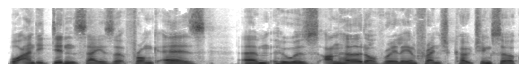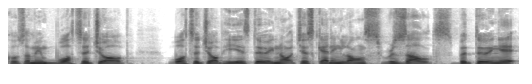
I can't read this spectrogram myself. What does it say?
what Andy didn't say is that Franck Haise, um, who was unheard of really in French coaching circles. I mean, what a job! What a job he is doing. Not just getting Lens results, but doing it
